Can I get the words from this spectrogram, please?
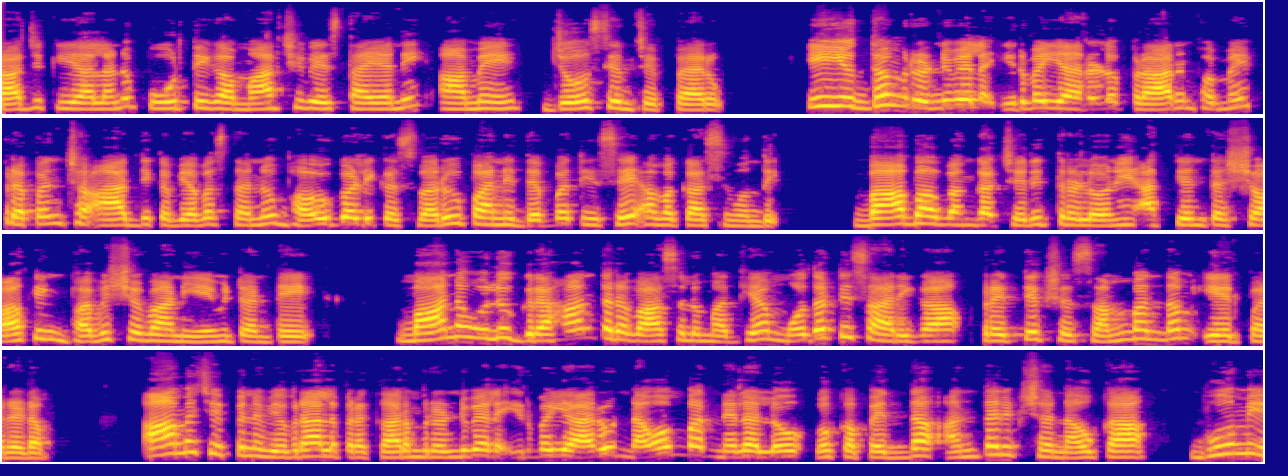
రాజకీయాలను పూర్తిగా మార్చివేస్తాయని ఆమె జోస్యం చెప్పారు. ఈ యుద్ధం రెండు వేల ఇరవై ఆరులో ప్రారంభమై ప్రపంచ ఆర్థిక వ్యవస్థను భౌగోళిక స్వరూపాన్ని దెబ్బతీసే అవకాశం ఉంది. బాబా వంగ చరిత్రలోని అత్యంత షాకింగ్ భవిష్యవాణి ఏమిటంటే మానవులు గ్రహాంతర వాసుల మధ్య మొదటిసారిగా ప్రత్యక్ష సంబంధం ఏర్పడడం. ఆమె చెప్పిన వివరాల ప్రకారం రెండు వేల ఇరవై ఆరు నవంబర్ నెలలో ఒక పెద్ద అంతరిక్ష నౌక భూమి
